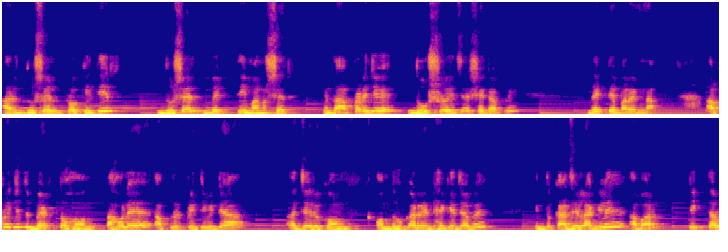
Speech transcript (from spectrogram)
আর দূষণ প্রকৃতির দূষণ ব্যক্তি মানুষের। কিন্তু আপনার যে দোষ রয়েছে, সেটা আপনি দেখতে পারেন না। আপনি যদি ব্যর্থ হন, তাহলে আপনার পৃথিবীটা যেরকম অন্ধকারে ঢেকে যাবে কিন্তু কাজে লাগলে আবার ঠিক তার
